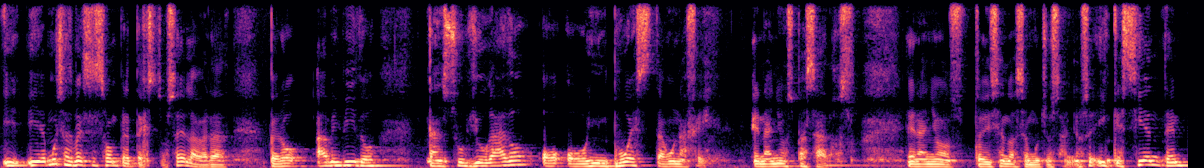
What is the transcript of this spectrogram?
y, muchas veces son pretextos, ¿eh? la verdad, pero ha vivido tan subyugado o, impuesta una fe en años pasados, en años, estoy diciendo hace muchos años, ¿eh? y que sienten,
